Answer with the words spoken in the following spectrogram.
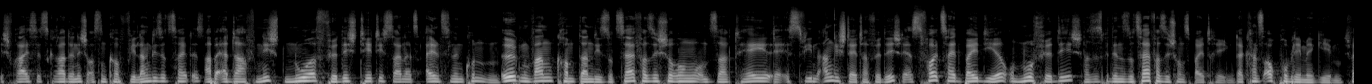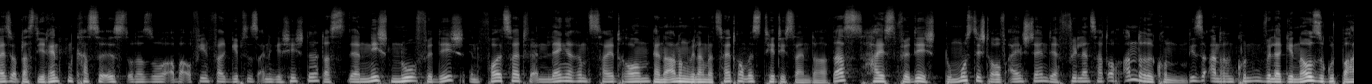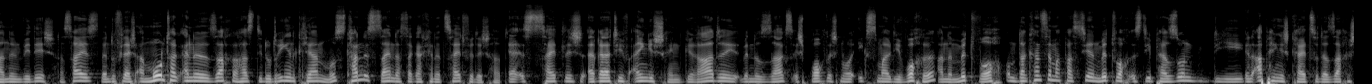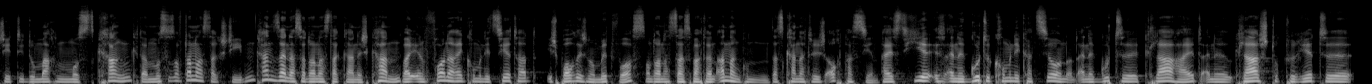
ich weiß jetzt gerade nicht aus dem Kopf, wie lang diese Zeit ist, aber er darf nicht nur für dich tätig sein als einzelnen Kunden. Irgendwann kommt dann die Sozialversicherung und sagt, hey, der ist wie ein Angestellter für dich, der ist Vollzeit bei dir und nur für dich. Was ist mit den Sozialversicherungsbeiträgen? Da kann es auch Probleme geben. Ich weiß nicht, ob das die Rentenkasse ist oder so, aber auf jeden Fall gibt es eine Geschichte, dass der nicht nur für dich in Vollzeit für einen längeren Zeitraum, keine Ahnung, wie lang der Zeitraum ist, tätig sein darf. Das heißt für dich, du musst dich darauf einstellen, der Freelancer hat auch andere Kunden. Diese anderen Kunden will er genauso gut behandeln wie dich. Das heißt, wenn du vielleicht am Montag eine Sache hast, die du dringend klären musst, kann es sein, dass er gar keine Zeit für dich hat. Er ist zeitlich relativ eingeschränkt. Gerade wenn du sagst, ich brauche dich nur x mal die Woche an einem Mittwoch und dann kann es ja mal passieren, Mittwoch ist die Person, die in Abhängigkeit zu der Sache steht, die du machen musst, krank, dann musst du es auf Donnerstag schieben. Kann sein, dass er Donnerstag gar nicht kann, weil er in vornherein kommuniziert hat, ich brauche dich nur Mittwochs und Donnerstags macht er einen anderen Kunden. Das kann natürlich auch passieren. Heißt, hier ist eine gute Kommunikation und eine gute Klarheit, eine klar strukturierte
